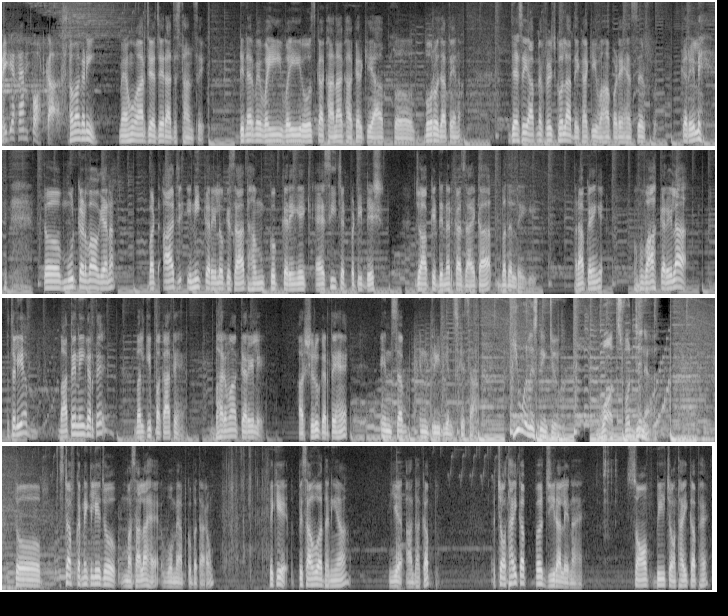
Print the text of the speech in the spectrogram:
Big F M podcast खमागणी मैं हूँ आरजे अजय राजस्थान से। डिनर में वही वही रोज का खाना खा कर के आप बोर हो जाते हैं ना? जैसे ही आपने फ्रिज खोला, देखा कि वहाँ पड़े हैं सिर्फ़ करेले तो मूड कड़वा हो गया ना? बट आज इन्हीं करेलों के साथ हम कुक करेंगे एक ऐसी चटपटी डिश, जो आपके डिनर का जायका बदल देगी। और आप कहेंगे, वाह, करेला! तो चलिए अब बातें नहीं करते बल्कि पकाते हैं। भरवा करेले और शुरू करते हैं इन सब इंग्रेडिएंट्स के साथ। You are listening to what's for dinner तो स्टफ़ करने के लिए जो मसाला है वो मैं आपको बता रहा हूँ। देखिए पिसा हुआ धनिया ये आधा कप। चौथाई कप जीरा लेना है। सौंफ भी चौथाई कप है।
